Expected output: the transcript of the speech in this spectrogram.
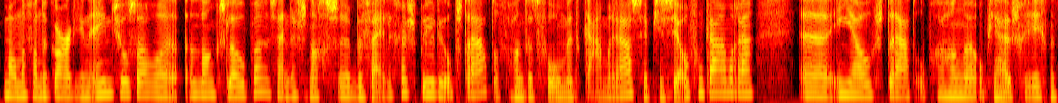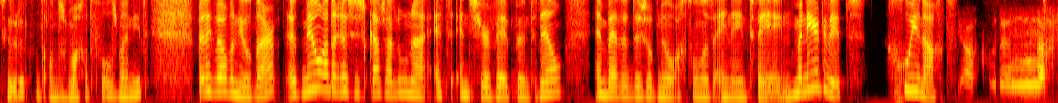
mannen van de Guardian Angels al eh, langslopen? Zijn er s'nachts beveiligers bij jullie op straat? Of hangt het vol met camera's? Heb je zelf een camera in jouw straat opgehangen? Op je huis gericht natuurlijk, want anders mag het volgens mij niet. Ben ik wel benieuwd naar. Het mailadres is casaluna.ncrv.nl en bellen dus op 0800-1121. Meneer De Wit, goeienacht. Ja, goedenacht.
